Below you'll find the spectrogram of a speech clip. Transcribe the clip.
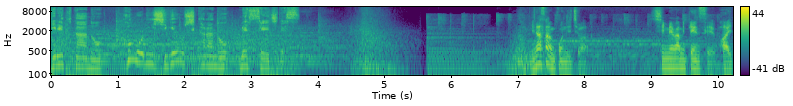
ディレクターの小森茂雄氏からのメッセージです。皆さんこんにちは。新女神転生5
